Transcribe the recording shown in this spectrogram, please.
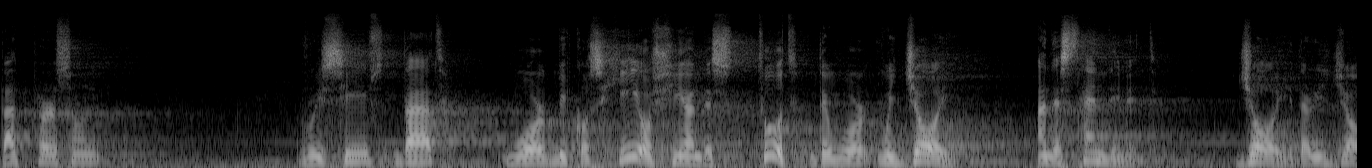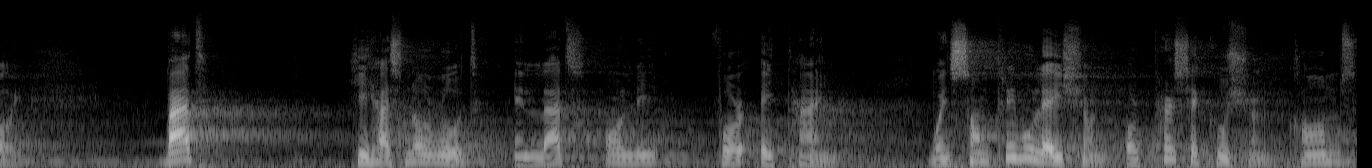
that person receives that word because he or she understood the word with joy, understanding it. Joy, there is joy. But he has no root and lasts only for a time. When some tribulation or persecution comes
